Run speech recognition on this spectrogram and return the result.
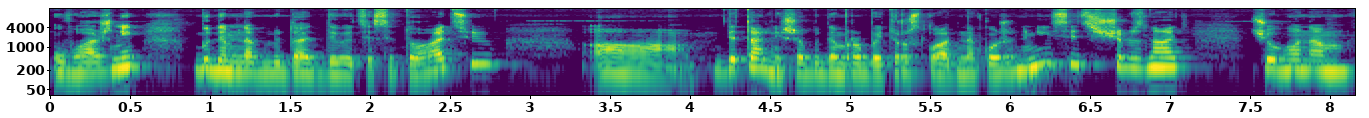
уважні, будемо наблюдати, дивитися ситуацію. Детальніше будемо робити розклад на кожен місяць, щоб знати, чого нам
